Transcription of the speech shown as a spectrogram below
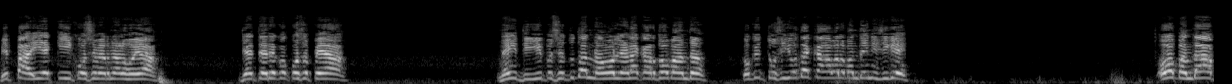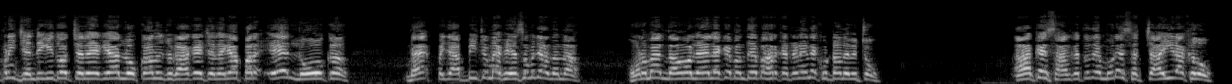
ਵੀ ਭਾਈ ਇਹ ਕੀ ਕੁਛ ਮੇਰੇ ਨਾਲ ਹੋਇਆ? ਜੇ ਤੇਰੇ ਕੋਲ ਕੁਛ ਪਿਆ। ਨਹੀਂ, ਦੀਪ ਸਿੱਧੂ ਦਾ ਨਾਂ ਲੈਣਾ ਕਰ ਦੋ ਬੰਦ, ਕਿਉਂਕਿ ਤੁਸੀਂ ਉਹਦੇ ਕਾਬਲ ਬੰਦੇ ਨਹੀਂ ਸੀਗੇ। ਉਹ ਬੰਦਾ ਆਪਣੀ ਜ਼ਿੰਦਗੀ ਤੋਂ ਚਲੇ ਗਿਆ, ਲੋਕਾਂ ਨੂੰ ਜਗਾ ਕੇ ਚਲੇ ਗਿਆ, ਪਰ ਇਹ ਲੋਕ, ਮੈਂ ਪੰਜਾਬੀ ਚ ਮੈਂ ਫੇਰ ਸਮਝਾ ਦਿੰਦਾ, ਹੁਣ ਮੈਂ ਨਾਂ ਲੈ ਲੈ ਕੇ ਬੰਦੇ ਬਾਹਰ ਕੱਢਣੇ ਨੇ ਖੁੱਡਾਂ ਦੇ ਵਿੱਚੋਂ। ਆ ਕੇ ਸੰਗਤ ਦੇ ਮੂਹਰੇ ਸੱਚਾਈ ਰੱਖ ਲੋ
